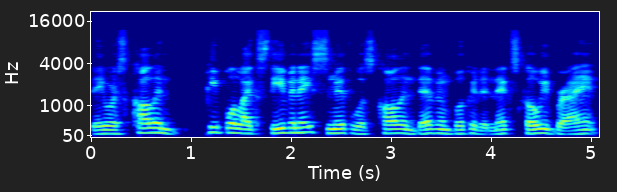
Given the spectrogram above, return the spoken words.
They were calling people like Stephen A. Smith was calling Devin Booker the next Kobe Bryant.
